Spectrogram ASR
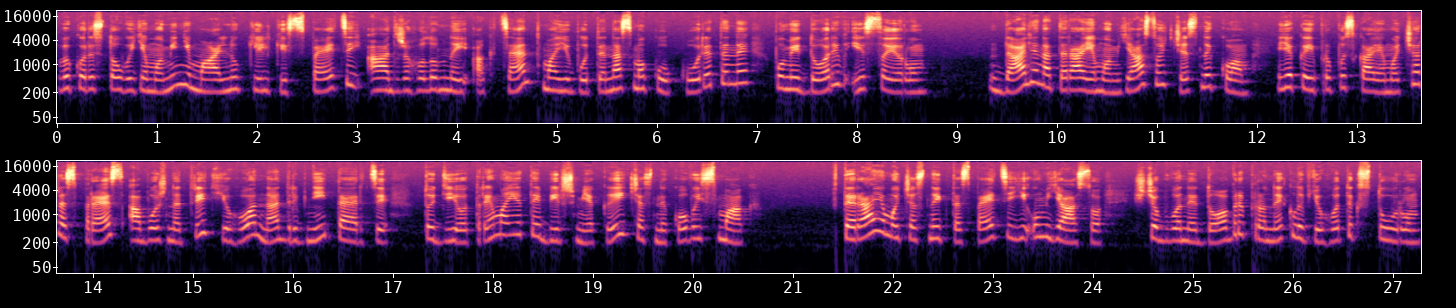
Використовуємо мінімальну кількість спецій, адже головний акцент має бути на смаку курятини, помідорів і сиру. Далі натираємо м'ясо чесником, який пропускаємо через прес або ж натріть його на дрібній терці. Тоді отримаєте більш м'який часниковий смак. Втираємо часник та спеції у м'ясо, щоб вони добре проникли в його текстуру.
